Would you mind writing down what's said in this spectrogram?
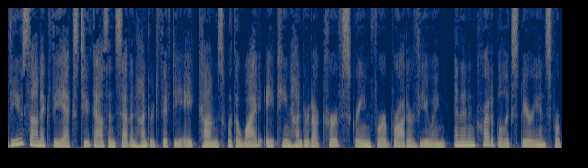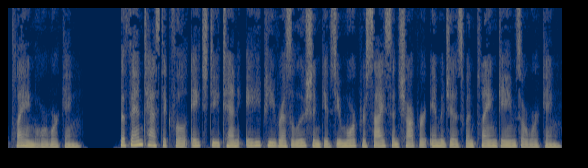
ViewSonic VX 2758 comes with a wide 1800R curved screen for a broader viewing and an incredible experience for playing or working. The fantastic full HD 1080p resolution gives you more precise and sharper images when playing games or working.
